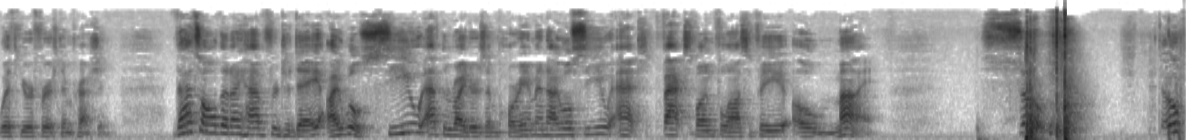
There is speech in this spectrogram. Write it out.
with your first impression. That's all that I have for today. I will see you at the Writers Emporium, and I will see you at Facts, Fun, Philosophy, oh my. So, oh,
